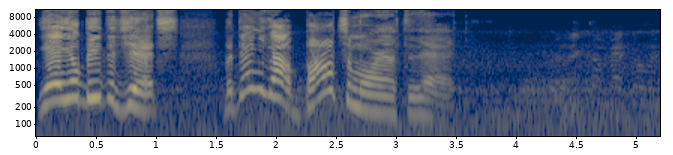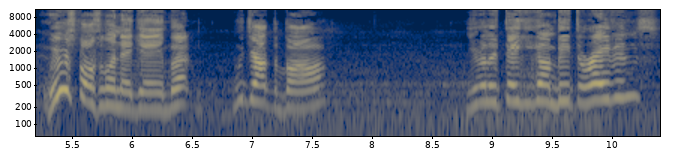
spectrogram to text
Yeah, you'll beat the Jets. But then you got Baltimore after that. We were supposed to win that game, but we dropped the ball. You really think you're going to beat the Ravens?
